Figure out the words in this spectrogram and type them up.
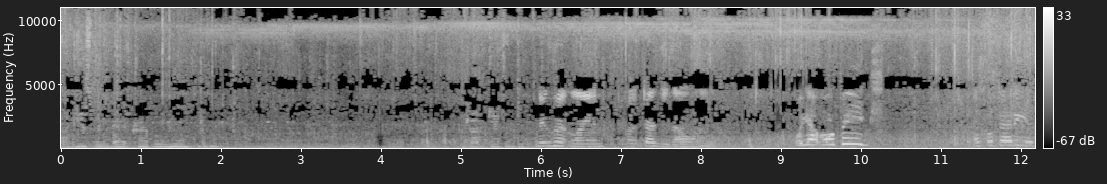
I guess we a trap over here. Try to catch them. New hunt land. Hunt turkeys on. We got more pigs. That's what that is.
